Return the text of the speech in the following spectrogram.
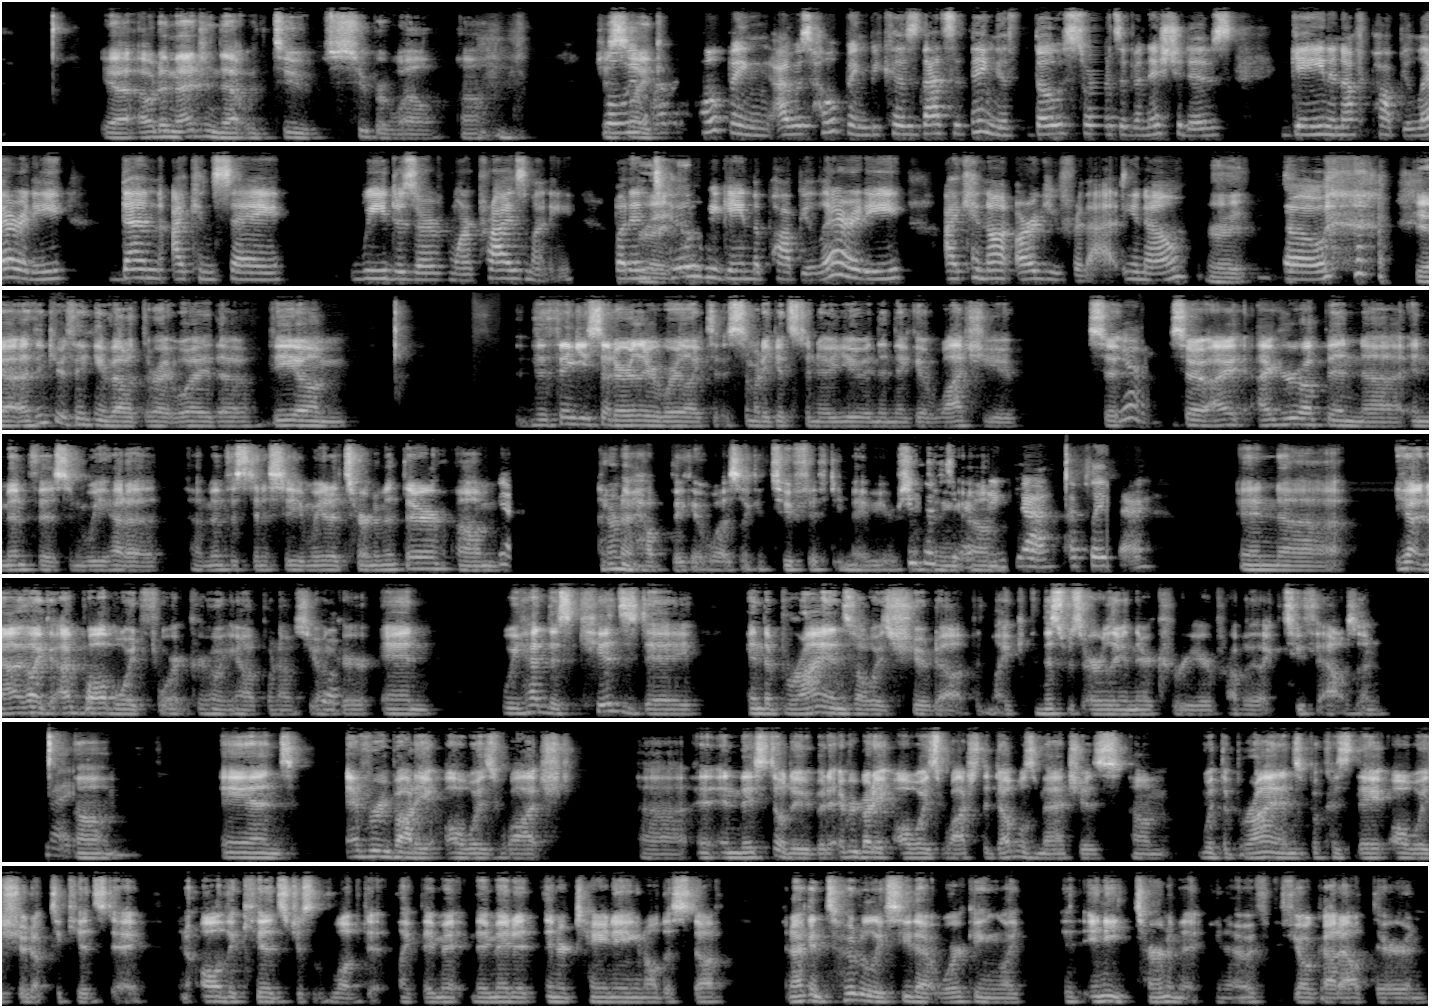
Yeah, I would imagine that would do super well. Um, just well, like I was hoping, I was hoping because that's the thing if those sorts of initiatives gain enough popularity, then I can say we deserve more prize money. But until right. we gain the popularity, I cannot argue for that, you know? Right. So Yeah, I think you're thinking about it the right way though. The um the thing you said earlier where like somebody gets to know you and then they go watch you. So yeah. so I I grew up in uh in Memphis and we had a, a Memphis, Tennessee and we had a tournament there. Um yeah. I don't know how big it was, like a 250 maybe or something. Um, yeah, I played there. And uh yeah, and I like I ball boyed for it growing up when I was younger, yeah. and we had this kids' day, and the Bryans always showed up, and like and this was early in their career, probably like 2000, right? Um, and everybody always watched, uh, and, and, they still do, but everybody always watched the doubles matches um, with the Bryans because they always showed up to Kids Day, and all the kids just loved it. Like they made they made it entertaining and all this stuff, and I can totally see that working like at any tournament, you know, if, if y'all got out there and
